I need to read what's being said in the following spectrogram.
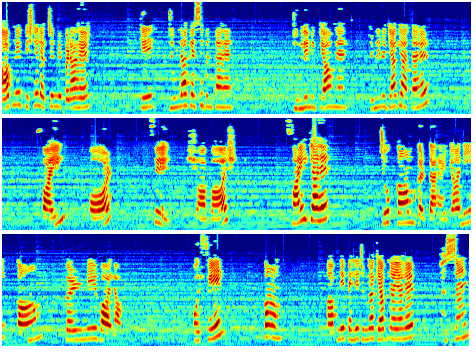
आपने पिछले लेक्चर में पढ़ा है कि जुमला कैसे बनता है? जुमले में क्या है? जुमले में क्या क्या आता है? फ़ाइल और फेल शाबाश। फ़ाइल क्या है? जो काम करता है, यानी काम करने वाला। और फेल काम। आपने पहले जुमला क्या बनाया है? हसन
